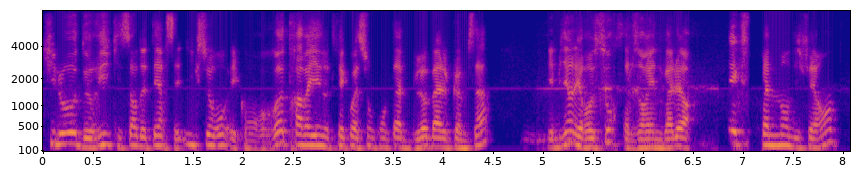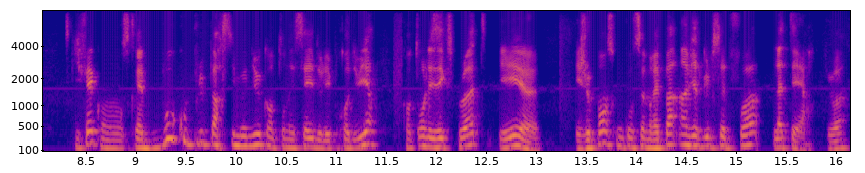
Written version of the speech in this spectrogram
kilo de riz qui sort de terre, c'est X euros, et qu'on retravaillait notre équation comptable globale comme ça, eh bien, les ressources, elles auraient une valeur extrêmement différente, ce qui fait qu'on serait beaucoup plus parcimonieux quand on essaye de les produire, quand on les exploite, et, euh, je pense qu'on ne consommerait pas 1,7 fois la terre, tu vois.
